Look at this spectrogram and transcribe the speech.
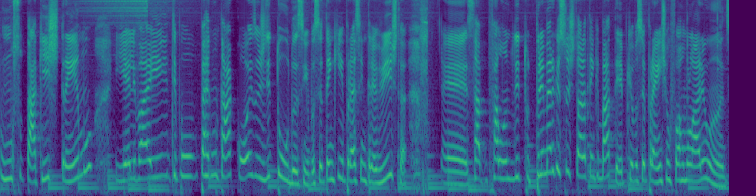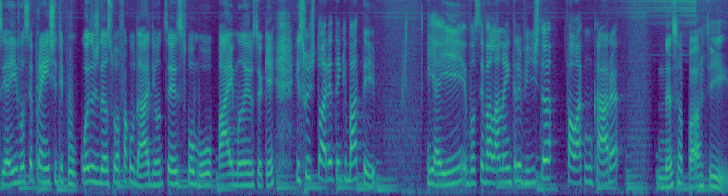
um sotaque extremo, e ele vai, tipo, perguntar coisas de tudo, assim. Você você tem que ir para essa entrevista é, sabe, falando de tudo. Primeiro que sua história tem que bater, porque você preenche um formulário antes. E aí você preenche, tipo, coisas da sua faculdade, onde você se formou, pai, mãe, não sei o quê. E sua história tem que bater. E aí você vai lá na entrevista falar com o cara. Nessa parte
